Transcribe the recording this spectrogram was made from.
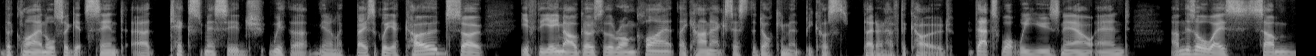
The client also gets sent a text message with a, you know, like basically a code. So if the email goes to the wrong client, they can't access the document because they don't have the code. That's what we use now. And um, there's always some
